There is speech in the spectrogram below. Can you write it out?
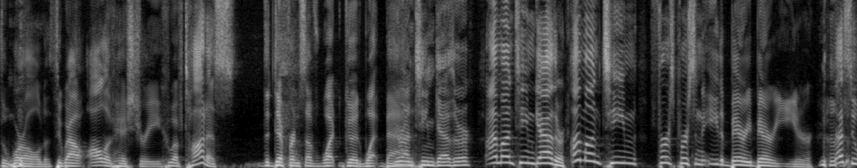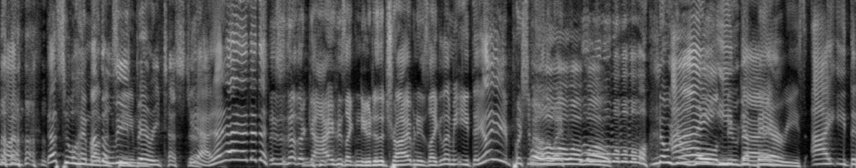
the world throughout all of history who have taught us the difference of what good, what bad. You're on Team Gatherer. I'm on Team Gather. I'm on Team First Person to Eat a Berry Berry Eater. That's who I'm. That's who I'm, I'm on the, the, lead team. berry tester. Yeah, there's another guy who's like new to the tribe, and he's like, "Let me eat that." You're, like, you're pushing him out of the Whoa, way. whoa, whoa, whoa, whoa. whoa, whoa, whoa. Know your I role, eat new the guy. berries. I eat the.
